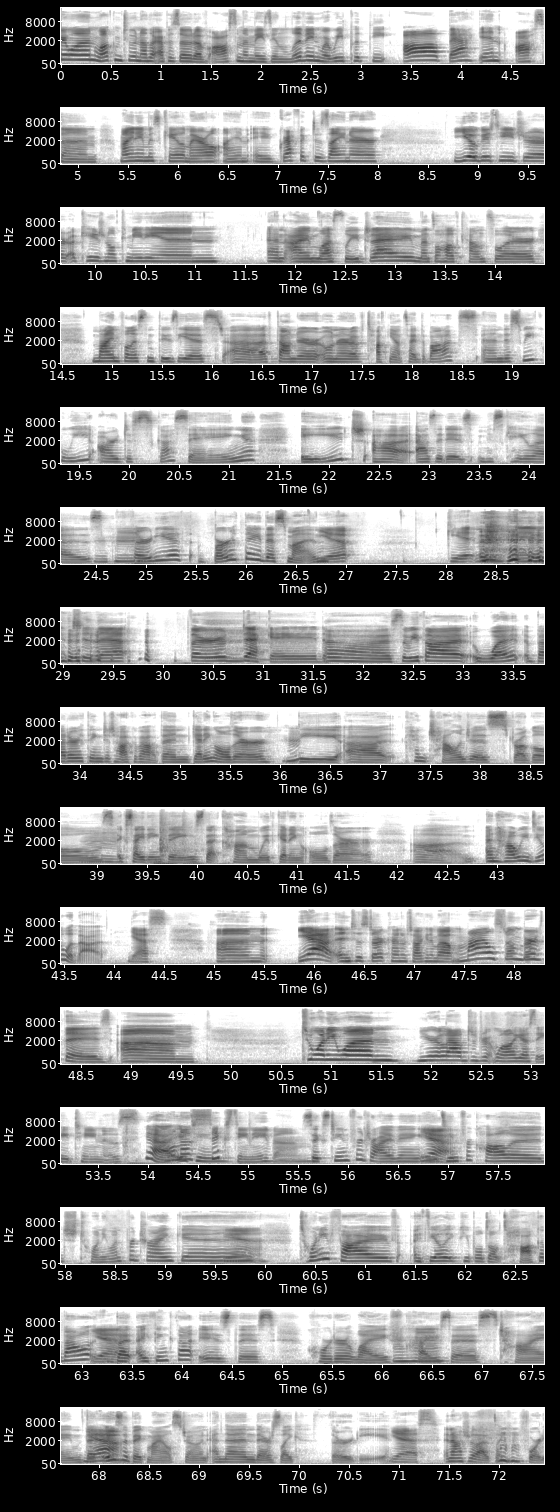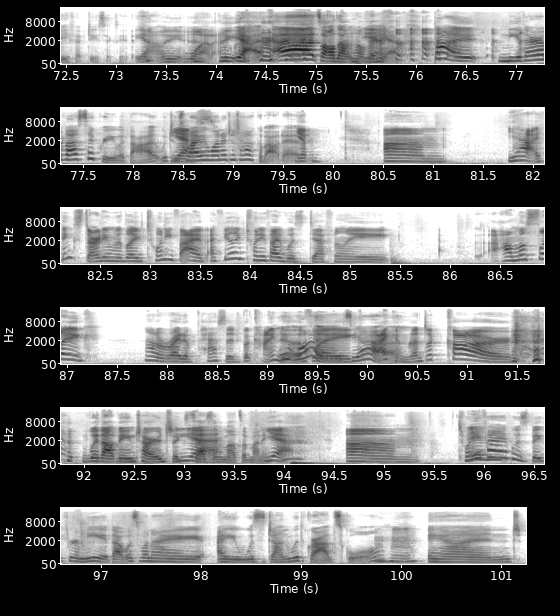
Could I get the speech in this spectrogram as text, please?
everyone. Welcome to another episode of Awesome Amazing Living, where we put the awe back in awesome. My name is Kayla Merrill. I am a graphic designer, yoga teacher, occasional comedian. And I'm Leslie J, mental health counselor, mindfulness enthusiast, uh, founder, owner of Talking Outside the Box. And this week we are discussing age, uh, as it is Miss Kayla's 30th birthday this month. Yep. Getting into that third decade. Uh, so we thought, what better thing to talk about than getting older, the uh, kind of challenges, struggles, exciting things that come with getting older, um, and how we deal with that. Yes. Um yeah, and to start kind of talking about milestone birthdays. Um 21, you're allowed to drink. Well, I guess 18 is. Yeah, well, 18. no, 16 even. 16 for driving, Yeah. 18 for college, 21 for drinking. Yeah. 25, I feel like people don't talk about, Yeah. but I think that is this quarter life mm-hmm. crisis time that is Yeah. a big milestone. And then there's like 30. Yes. And after that, it's like 40, 50, 60. You know, Whatever. yeah, it's all downhill from Yeah. here. But neither of us agree with that, which is why we wanted to talk about it. Yep. Um yeah, I think starting with like 25, I feel like 25 was definitely almost like not a rite of passage, but kind It of was, like yeah. I can rent a car. Without being charged excessive Yeah. amounts of money. yeah. Um 25 was big for me. That was when I I was done with grad school Mm-hmm. and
